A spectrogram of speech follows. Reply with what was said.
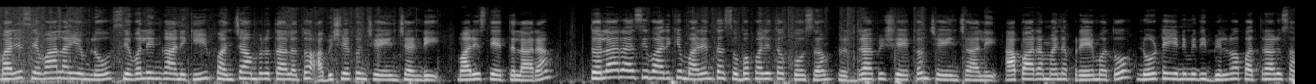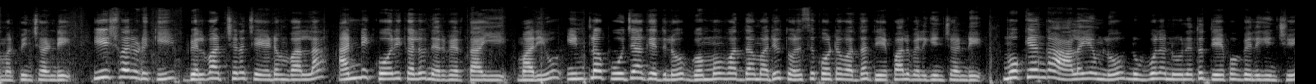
మరియు శివాలయంలో శివలింగానికి పంచామృతాలతో అభిషేకం చేయించండి. మరి స్నేహితు స్నేహితులారా తులారాశి వారికి మరింత శుభ ఫలితం కోసం రుద్రాభిషేకం చేయించాలి. అపారమైన ప్రేమతో నూట ఎనిమిది బిల్వ పత్రాలు సమర్పించండి. ఈశ్వరుడికి బిల్వార్చన చేయడం వల్ల అన్ని కోరికలు నెరవేరుతాయి. మరియు ఇంట్లో పూజా గదిలో గుమ్మం వద్ద మరియు తులసి కోట వద్ద దీపాలు వెలిగించండి. ముఖ్యంగా ఆలయంలో నువ్వుల నూనెతో దీపం వెలిగించి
